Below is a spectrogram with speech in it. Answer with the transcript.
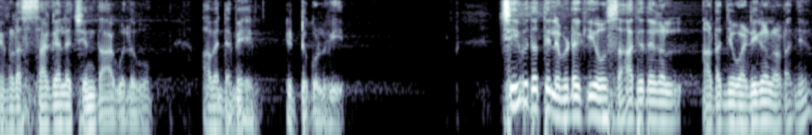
നിങ്ങളുടെ സകല ചിന്താകുലവും അവന്റെ മേൽ ഇട്ടുകൊള്ളുവീൻ. ജീവിതത്തിൽ എവിടേക്കെയോ സാധ്യതകൾ അടഞ്ഞ് വഴികൾ അടഞ്ഞ്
